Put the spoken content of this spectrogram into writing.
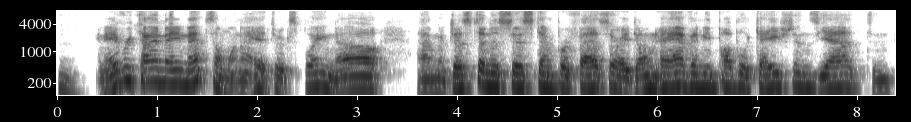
Hmm. And every time I met someone, I had to explain, no, I'm just an assistant professor. I don't have any publications yet. And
